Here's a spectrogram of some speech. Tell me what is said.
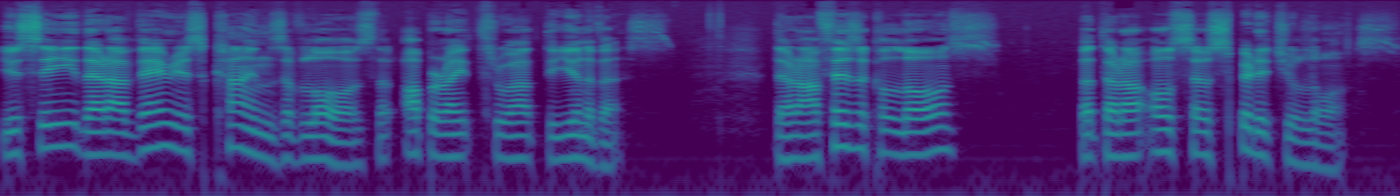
You see, there are various kinds of laws that operate throughout the universe. There are physical laws, but there are also spiritual laws.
